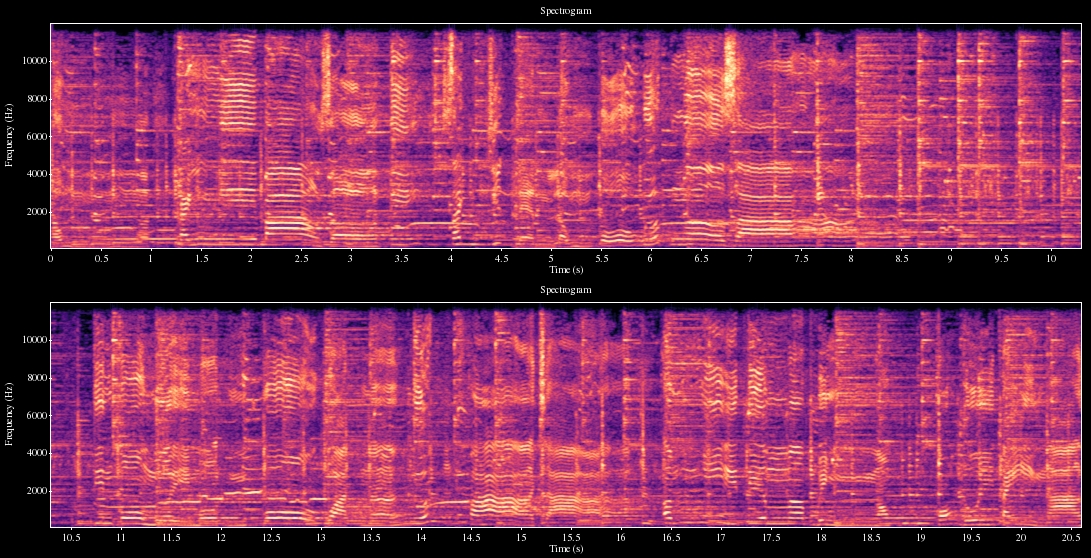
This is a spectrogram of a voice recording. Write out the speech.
hồng. Cánh canh ba giờ tí sách chiếc đèn lồng cô bước ra. Tiên cô mười một, cô quạt nước pha trà. Ấm nhi tiêm bình ngọc, có đôi tay ngà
